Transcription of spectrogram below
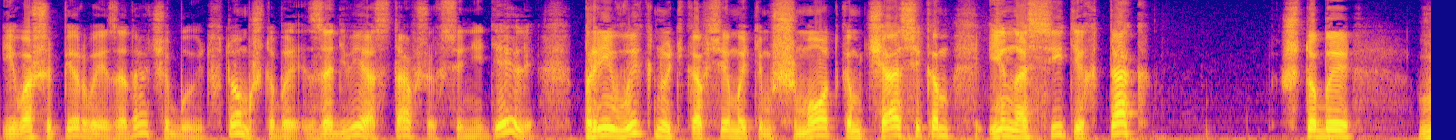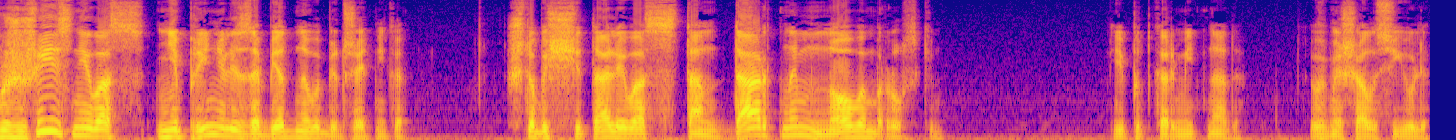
И ваша первая задача будет в том, чтобы за две оставшихся недели привыкнуть ко всем этим шмоткам, часикам и носить их так, чтобы в жизни вас не приняли за бедного бюджетника, чтобы считали вас стандартным новым русским. И подкормить надо, — вмешалась Юля.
